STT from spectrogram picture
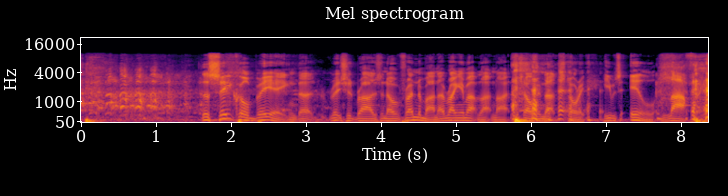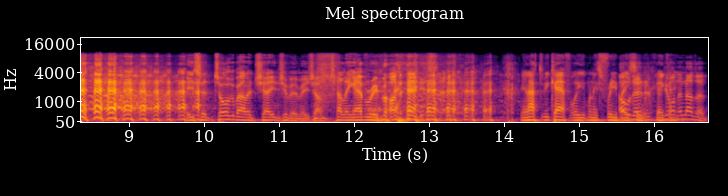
the sequel being that Richard is an old friend of mine. I rang him up that night and told him that story. He was ill, laughing. he said, Talk about a change of image. I'm telling everybody. You'll have to be careful when he's free oh, basing. do you want another?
